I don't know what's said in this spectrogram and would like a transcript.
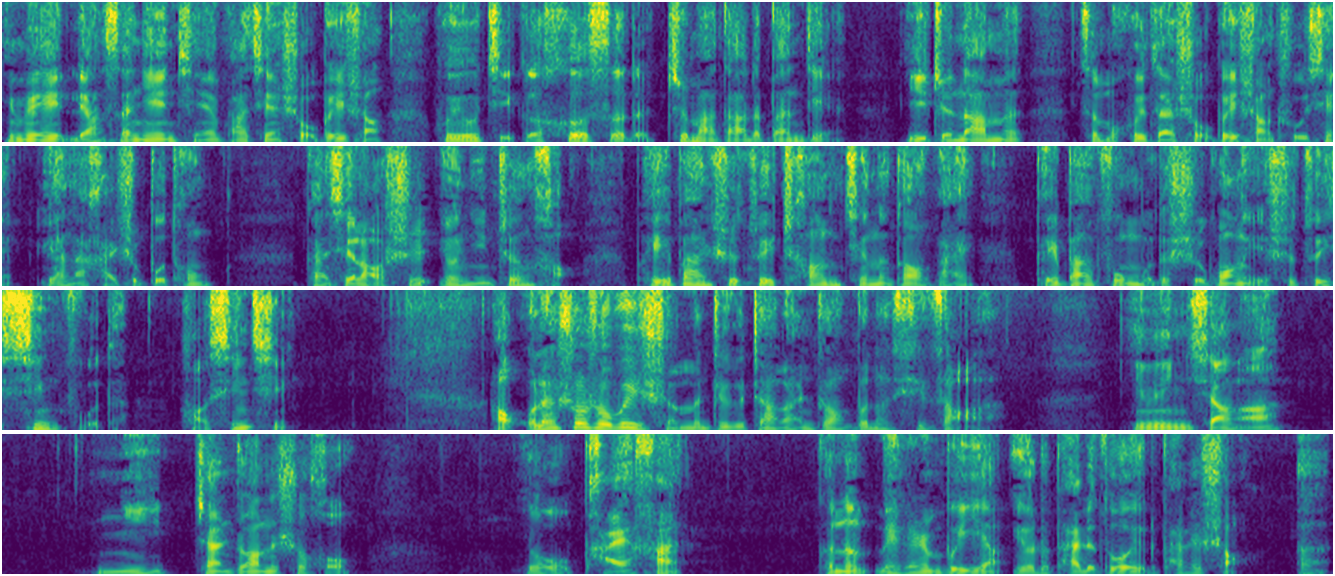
因为两三年前发现手背上会有几个褐色的芝麻大的斑点，一直纳闷怎么会在手背上出现，原来还是不通。感谢老师，有您真好。陪伴是最长情的告白，陪伴父母的时光也是最幸福的好心情。好，我来说说为什么这个站完桩不能洗澡啊？因为你想啊，你站桩的时候有排汗，可能每个人不一样，有的排的多，有的排的少啊。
